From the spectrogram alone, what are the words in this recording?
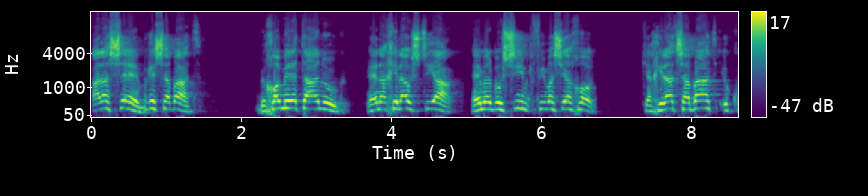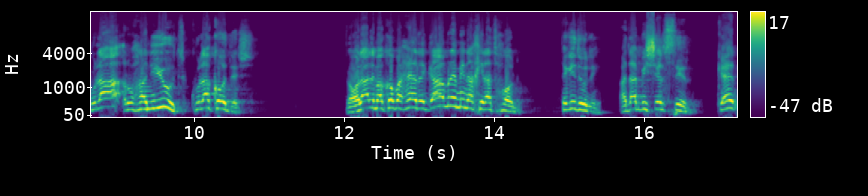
על השם בשבת, בכל מיני תענוג, הן אכילה ושתייה, הן מלבושים כפי מה שיכול. כי אכילת שבת היא כולה רוחניות, כולה קודש. ועולה למקום אחר לגמרי מן אכילת חול. תגידו לי, אדם בישל סיר, כן?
